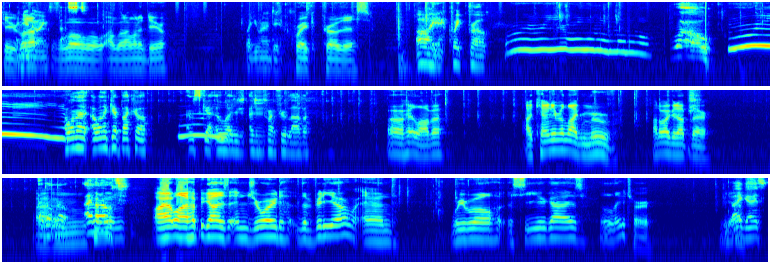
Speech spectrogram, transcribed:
Dude, and what you're I, whoa, whoa, what I want to do, What do you want to do? Quake Pro this. Oh yeah, quick, bro. Oh, Whoa! I wanna, I wanna get back up. I'm scared. Oh, I just, I just went through lava. Oh, hey, lava. I can't even, like, move. How do I get up there? I don't know. Um, I'm come out. on. Alright, well, I hope you guys enjoyed the video, and we will see you guys later. Bye, Yes.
